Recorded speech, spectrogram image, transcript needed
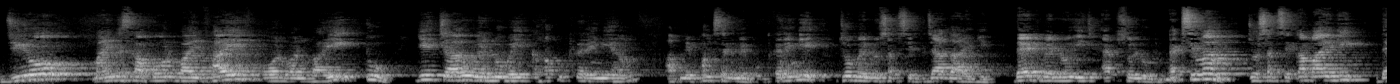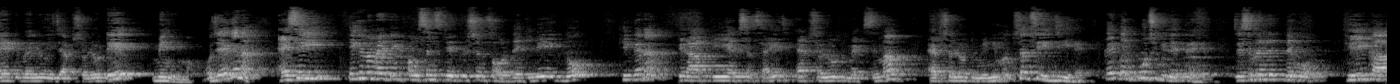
ज़ीरो, माइनस का फोर बाई फाइव और वन बाई टू। ये चारों वैल्यू भाई कहाँ पुट करेंगे हम? अपने फ़ंक्शन में पुट करेंगे, जो वैल्यू सबसे ज़्यादा आएगी। That value is absolute maximum जो सबसे कम आएगी that value is absolute minimum हो जाएगा ना? ऐसे ही इकोनोमेट्रिक फ़ंक्शन के क्वेश्चन और देख लिए एक दो, ठीक है ना? फिर आपकी exercise absolute maximum absolute minimum सबसे इजी है। कई बार पूछ भी लेते हैं। जैसे मैंने देखो थ्री का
